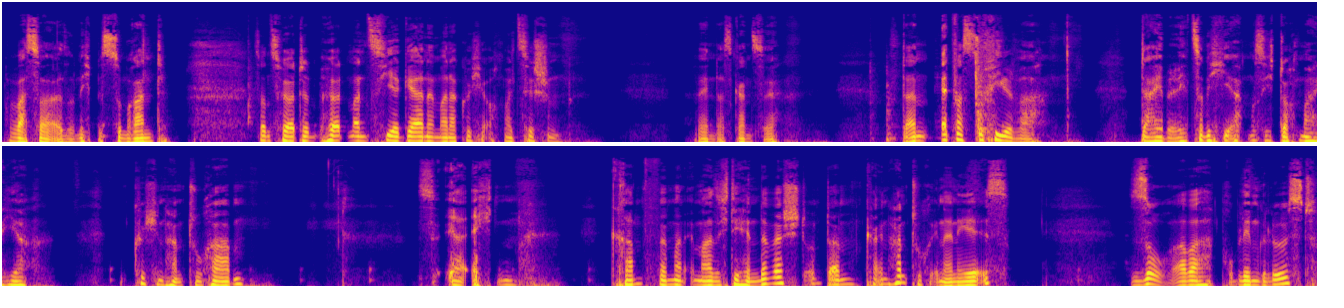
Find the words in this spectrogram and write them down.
Wasser, also nicht bis zum Rand, Sonst hört, hört man es hier gerne in meiner Küche auch mal zischen, wenn das Ganze dann etwas zu viel war. Deibel, jetzt habe ich hier, muss ich doch mal hier ein Küchenhandtuch haben. Ist eher echt ein Krampf, wenn man immer sich die Hände wäscht und dann kein Handtuch in der Nähe ist. So, aber Problem gelöst.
